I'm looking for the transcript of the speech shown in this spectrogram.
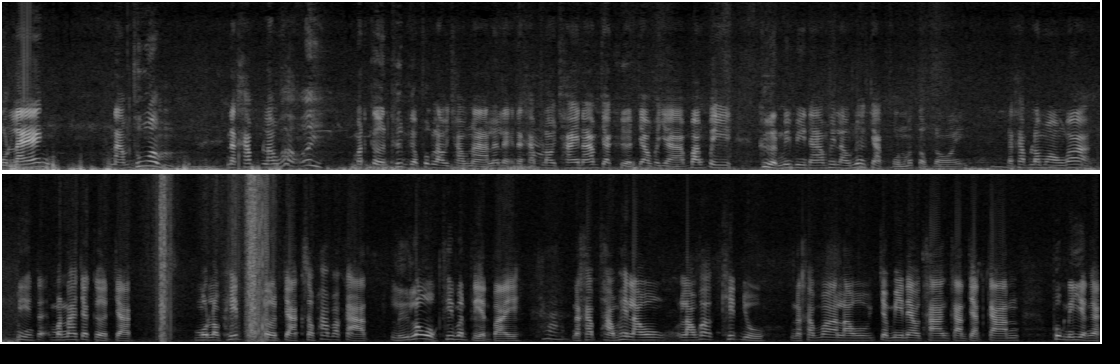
ฝนแรงน้ำท่วมนะครับ เราก็เอ้ยมันเกิดขึ้นกับพวกเราชาวนาแล้วแหละนะครับ เราใช้น้ำจากเขื่อนเจ้าพระยา บางปีเขื่อนไม่มีน้ำให้เราเนื่องจากฝนมันตกน้อยนะครับ เรามองว่านี่มันน่าจะเกิดจาก มลพิษเกิดจากสภาพอากาศหรือโลกที่มันเปลี่ยนไปค่ะนะครับทำให้เราเราก็คิดอยู่นะครับว่าเราจะมีแนวทางการจัดการพวกนี้ยังไง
